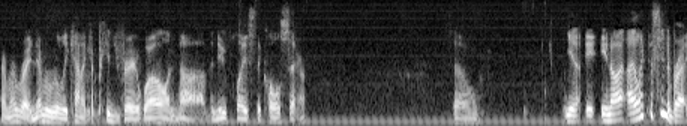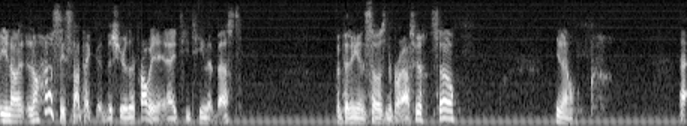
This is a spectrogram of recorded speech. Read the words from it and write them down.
I remember I never really kind of competed very well in uh, the new place, the Kohl Center. So, you know, it, you know, I, I like to see Nebraska. You know, and Ohio State's not that good this year. They're probably an IT team at best. But then again, so is Nebraska. So, you know, I,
